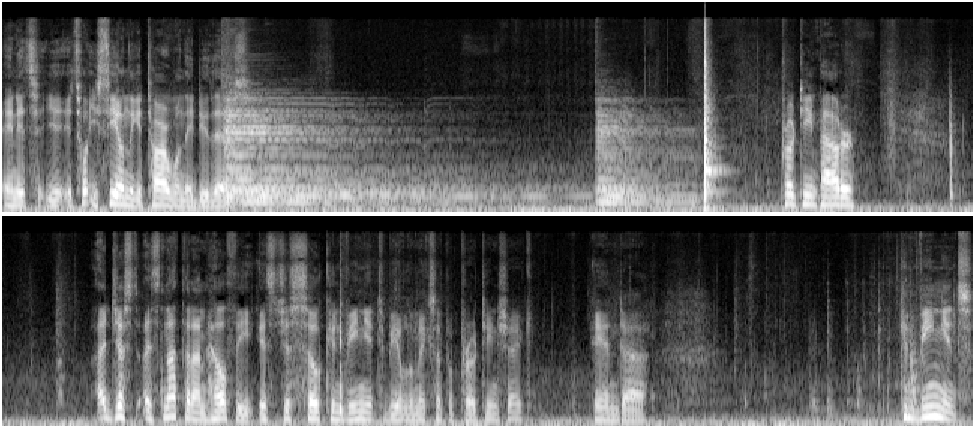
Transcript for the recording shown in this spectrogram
and it's it's what you see on the guitar when they do this. Protein powder. I just, it's not that I'm healthy, it's just so convenient to be able to mix up a protein shake. And uh, convenience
